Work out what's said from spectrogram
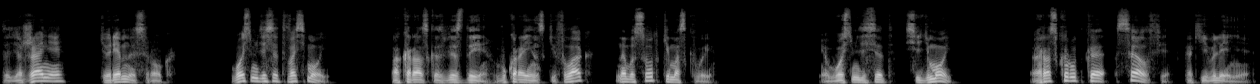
задержание, тюремный срок. 88. Покраска звезды в украинский флаг на высотке Москвы. 87. Раскрутка селфи как явление.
